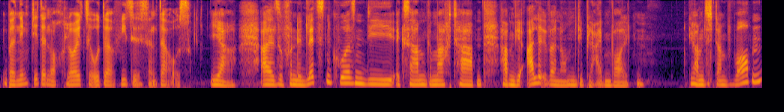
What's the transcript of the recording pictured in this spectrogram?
Übernimmt ihr denn noch Leute oder wie sieht es denn da aus? Ja, also von den letzten Kursen, die Examen gemacht haben, haben wir alle übernommen, die bleiben wollten. Die haben sich dann beworben,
